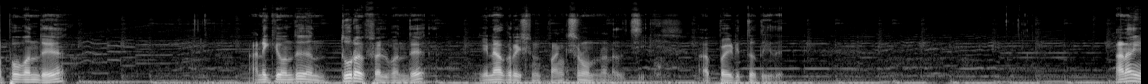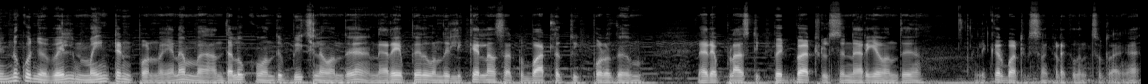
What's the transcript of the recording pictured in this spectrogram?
அப்போ வந்து அன்றைக்கி வந்து தூரஃபெல் வந்து இனாகுரேஷன் ஃபங்க்ஷன் ஒன்று நடந்துச்சு. அப்போ எடுத்தது இது. ஆனால் இன்னும் கொஞ்சம் வெல் மெயின்டைன் பண்ணும் ஏன்னா அந்தளவுக்கு வந்து பீச்சில் வந்து நிறைய பேர் வந்து லிக்கர்லாம் சாப்பிட்டு பாட்டில் தூக்கி போடுறது நிறைய பிளாஸ்டிக் பெட் பாட்டில்ஸு நிறைய வந்து லிக்கர் பாட்டில்ஸ்லாம் கிடக்குதுன்னு சொல்கிறாங்க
